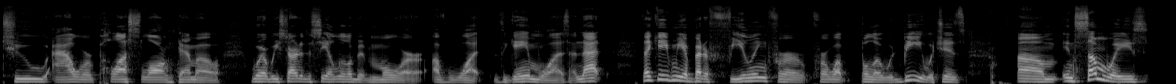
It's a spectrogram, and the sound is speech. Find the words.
two hour plus long demo where we started to see a little bit more of what the game was, and that that gave me a better feeling for for what Below would be, which is um, in some ways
